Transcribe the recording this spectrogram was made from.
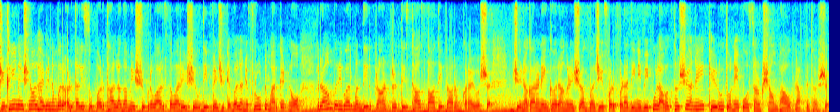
Chikhli national highway number અડતાલીસ ઉપર થાલા ગામે શુક્રવાર સવારે શિવદીપ વેજીટેબલ અને ફ્રૂટ માર્કેટનો રામ પરિવાર મંદિર પ્રાણ પ્રતિષ્ઠા સાથે પ્રારંભ કરાયો છે. જેના કારણે ઘર આંગણે શાકભાજી, ફળફળાદીની વિપુલ આવક થશે અને ખેડૂતોને પોષણક્ષમ ભાવ પ્રાપ્ત થશે.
